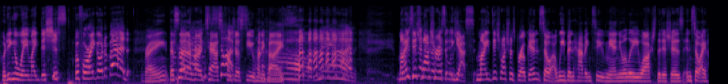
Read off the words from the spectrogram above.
putting away my dishes before I go to bed. Right? That's But not a hard task for just you, honey pie. Oh man. My isn't that a good dishwasher is yes, my dishwasher is broken, so uh, we've been having to manually wash the dishes, and so I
